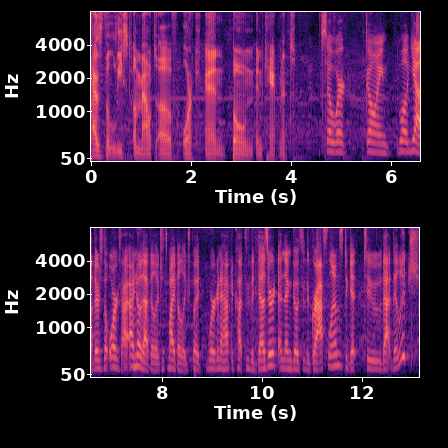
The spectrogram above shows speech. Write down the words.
has the least amount of orc and bone encampment. So we're going. Well, yeah. There's the orcs. I, I know that village. It's my village, but we're gonna have to cut through the desert and then go through the grasslands to get to that village.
